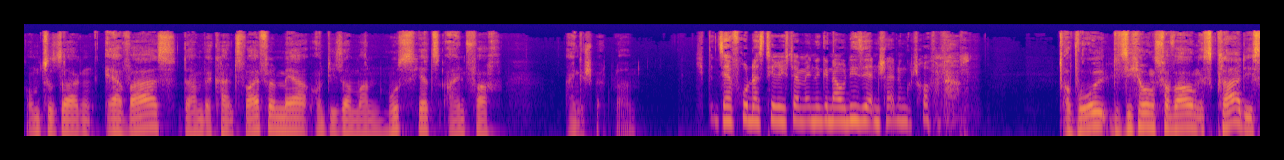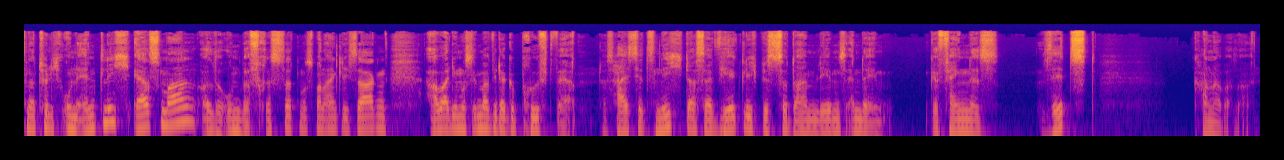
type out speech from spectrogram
um zu sagen, er war es, da haben wir keinen Zweifel mehr und dieser Mann muss jetzt einfach eingesperrt bleiben. Ich bin sehr froh, dass die Richter am Ende genau diese Entscheidung getroffen haben. Obwohl die Sicherungsverwahrung ist klar, die ist natürlich unendlich erstmal, also unbefristet muss man eigentlich sagen, aber die muss immer wieder geprüft werden. Das heißt jetzt nicht, dass er wirklich bis zu deinem Lebensende im Gefängnis sitzt, kann aber sein.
